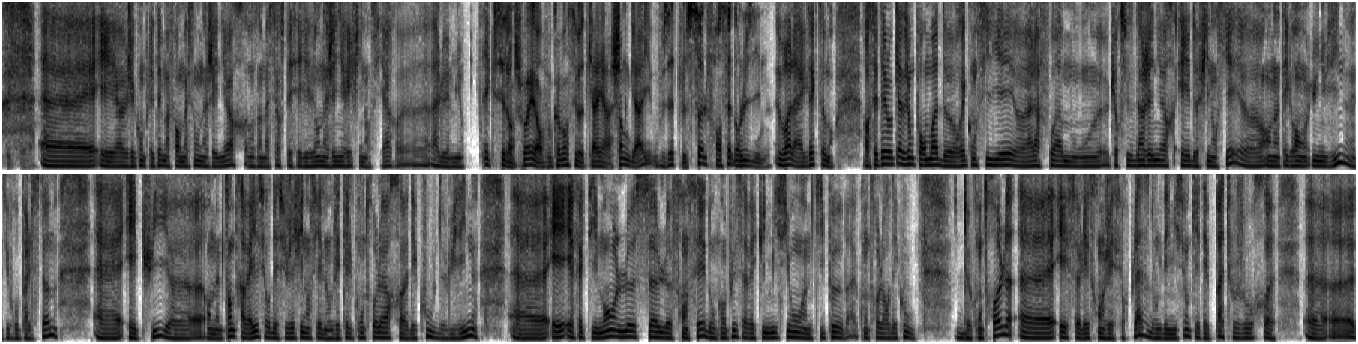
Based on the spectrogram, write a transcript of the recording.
et j'ai complété ma formation d'ingénieur dans un master spécialisé en ingénierie financière à l'EM Lyon. Excellent choix. Alors vous commencez votre carrière à Shanghai, vous êtes le seul Français dans l'usine. Voilà, exactement. Alors c'était l'occasion pour moi de réconcilier euh, à la fois mon euh, cursus d'ingénieur et de financier euh, en intégrant une usine du groupe Alstom et puis en même temps de travailler sur des sujets financiers. Donc j'étais le contrôleur des coûts de l'usine et effectivement le seul français, donc en plus avec une mission un petit peu bah, contrôleur des coûts de contrôle et seul étranger sur place, donc des missions qui n'étaient pas toujours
